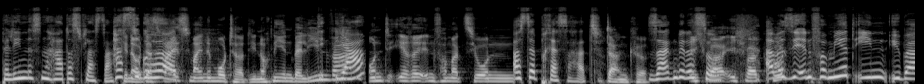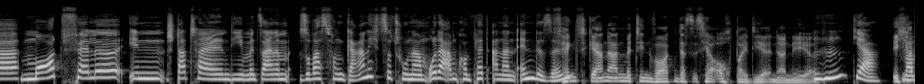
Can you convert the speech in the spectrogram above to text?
Berlin ist ein hartes Pflaster. Hast genau, du das gehört? weiß meine Mutter, die noch nie in Berlin Die- war ja? und ihre Informationen. Aus der Presse hat. Danke. Sagen wir das ich so. War, ich war kurz, Aber sie informiert ihn über Mordfälle in Stadtteilen, die mit seinem sowas von gar nichts zu tun haben oder am komplett anderen Ende sind. Fängt gerne an mit den Worten, das ist ja auch bei dir in der Nähe. mhm, ja, Ich habe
